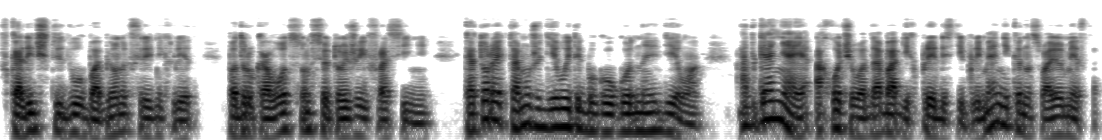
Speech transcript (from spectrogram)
в количестве двух бабенок средних лет, под руководством все той же Ефросинии, которая к тому же делает и богоугодное дело – отгоняя охочего до бабьих прелестей племянника на свое место.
